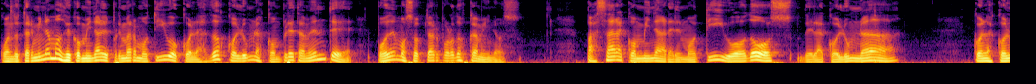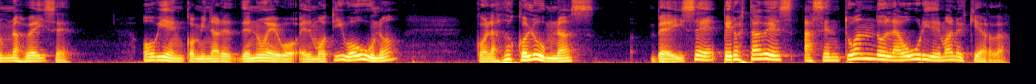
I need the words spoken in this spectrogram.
Cuando terminamos de combinar el primer motivo con las dos columnas completamente, podemos optar por dos caminos. Pasar a combinar el motivo 2 de la columna A con las columnas B y C. O bien combinar de nuevo el motivo 1 con las dos columnas B y C, pero esta vez acentuando la URI de mano izquierda.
